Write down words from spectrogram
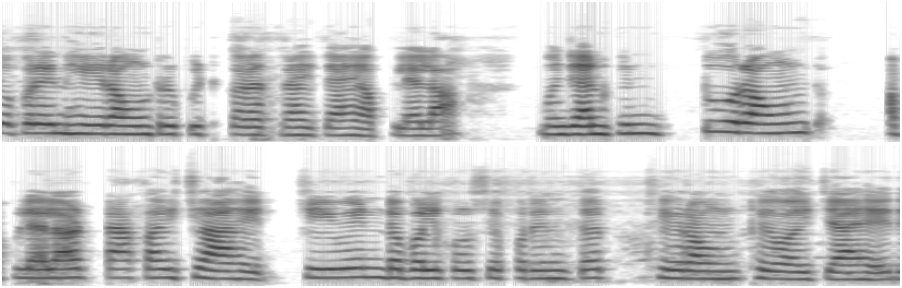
तोपर्यंत हे राऊंड रिपीट करत राहायचं आहे आपल्याला. म्हणजे आणखीन टू राऊंड आपल्याला टाकायचे आहेत. सेवन डबल क्रोशेपर्यंत हे राऊंड ठेवायचे आहेत.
